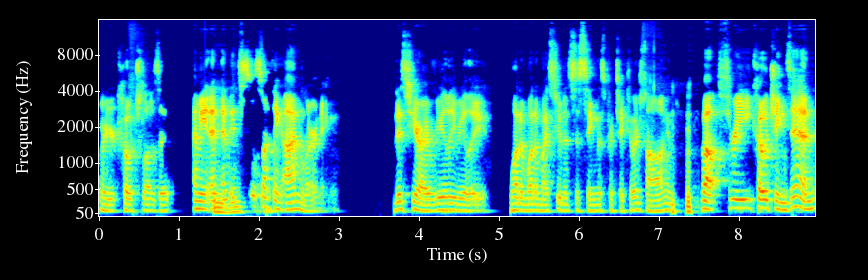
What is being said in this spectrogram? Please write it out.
or your coach loves it. I mean, and, and Mhm. it's still something I'm learning. This year, I really, really wanted one of my students to sing this particular song. And about three coachings in,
